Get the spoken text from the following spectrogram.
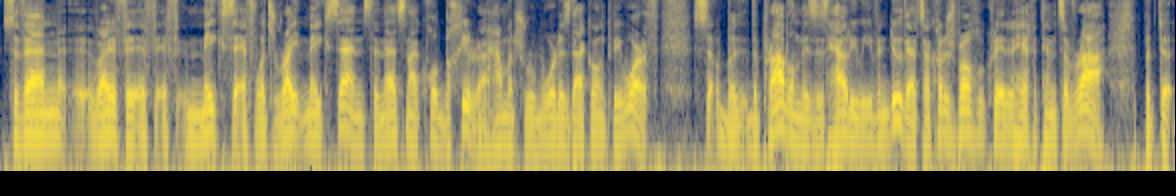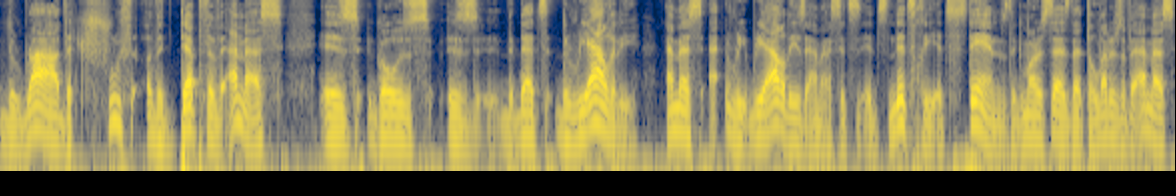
so then, uh, right, if, if, if it makes if what's right makes sense, then that's not called Bechira. How much reward is that going to be worth? So, But the problem is, is how do you even do that? So HaKadosh Baruch Hu created Hechatim of Ra. But the, the Ra, the truth of the depth of MS, is goes is that's the reality. MS reality is MS. It's it's nitzchi. It stands. The Gemara says that the letters of MS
